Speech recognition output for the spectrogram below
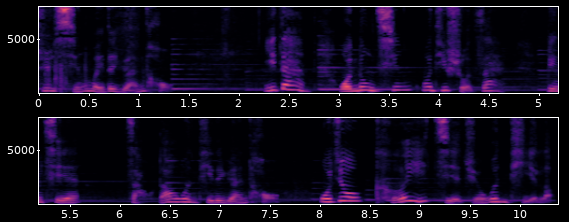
惧行为的源头。一旦我弄清问题所在，并且找到问题的源头，我就可以解决问题了。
